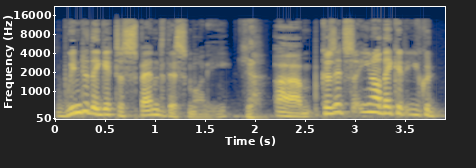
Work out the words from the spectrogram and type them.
when do they get to spend this money? Yeah. Because it's you know they could you could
